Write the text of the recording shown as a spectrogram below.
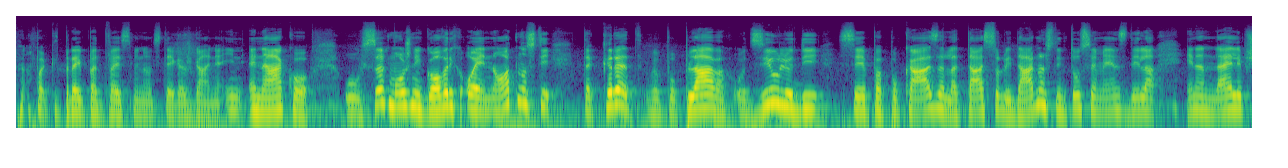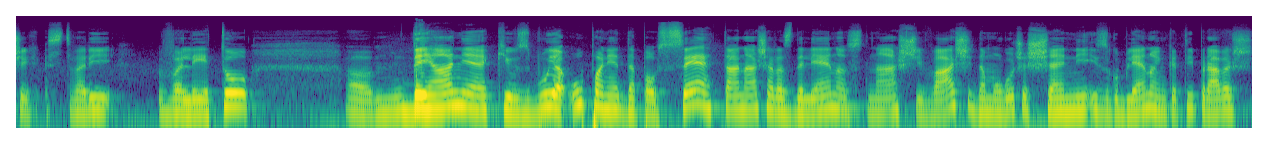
Ampak prej pa 20 minut tega žganja. In enako v vseh možnih govorih o enotnosti, takrat v poplavah odziv ljudi se je pa pokazala ta solidarnost in to se meni zdela ena najlepših stvari v letu um, dejanje, ki vzbuja upanje, da pa vse ta naša razdeljenost, naši, vaši, da mogoče še ni izgubljeno in kad ti praviš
